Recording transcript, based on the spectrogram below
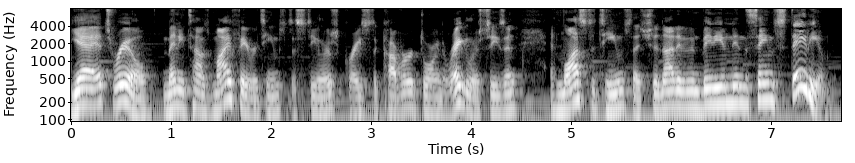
Yeah, it's real. Many times my favorite teams, the Steelers, graced the cover during the regular season and lost to teams that should not even been even in the same stadium.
